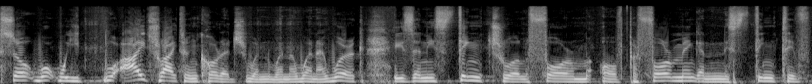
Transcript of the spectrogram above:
So what we, what I try to encourage when, when, when I work is an instinctual form of performing and an instinctive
